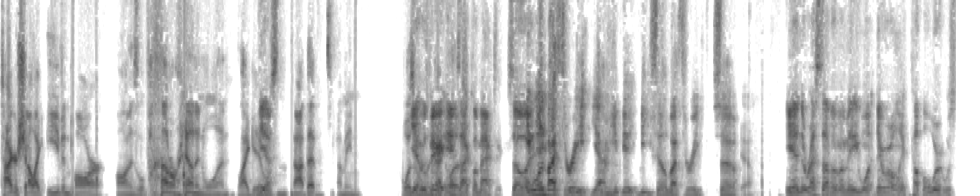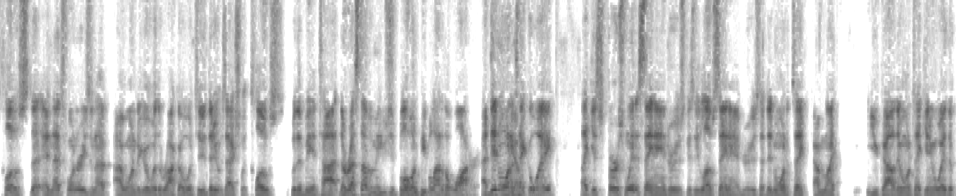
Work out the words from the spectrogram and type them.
Tiger shot like even par on his final round and won. Like it Yeah. was not that. I mean, wasn't yeah. It was really very anticlimactic. So He uh, it- won by three. Yeah, I mean, he beat, beat Phil by three. So Yeah, and the rest of them, I mean, he won, there were only a couple where it was close, that, and that's one reason I, I wanted to go with the Rocco one too, that it was actually close with it being tight. The rest of them, he was just blowing people out of the water. I didn't want to Yep. take away like his first win at St. Andrews because he loves St. Andrews. I didn't want to take. I'm like you, Kyle. They won't take any away the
